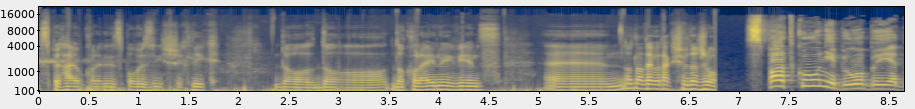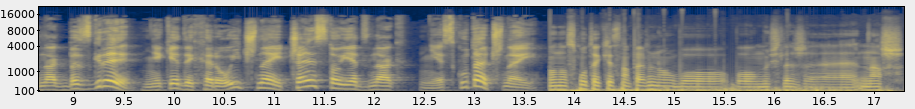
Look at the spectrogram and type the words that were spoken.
spychają kolejne zespoły z niższych lig do, do, do kolejnych, więc e, no dlatego tak się wydarzyło. Spadku nie byłoby jednak bez gry, niekiedy heroicznej, często jednak nieskutecznej. No, no smutek jest na pewno, bo, bo myślę, że nasz,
